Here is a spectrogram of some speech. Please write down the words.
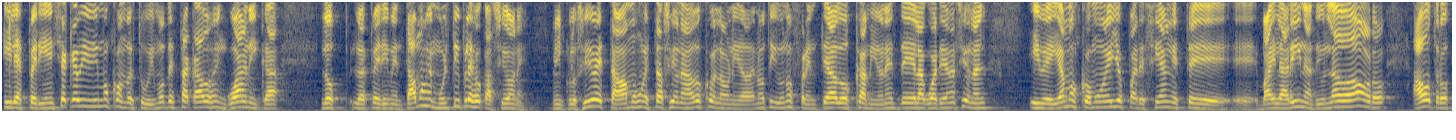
Y la experiencia que vivimos cuando estuvimos destacados en Guánica, lo, lo experimentamos en múltiples ocasiones. Inclusive estábamos estacionados con la unidad de Noti1 frente a los camiones de la Guardia Nacional y veíamos cómo ellos parecían este eh, bailarinas de un lado a otro, a otro.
